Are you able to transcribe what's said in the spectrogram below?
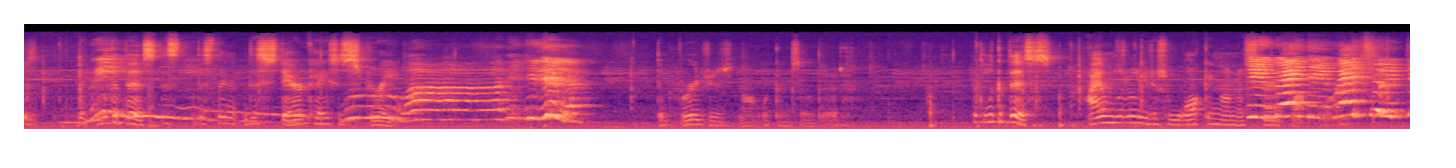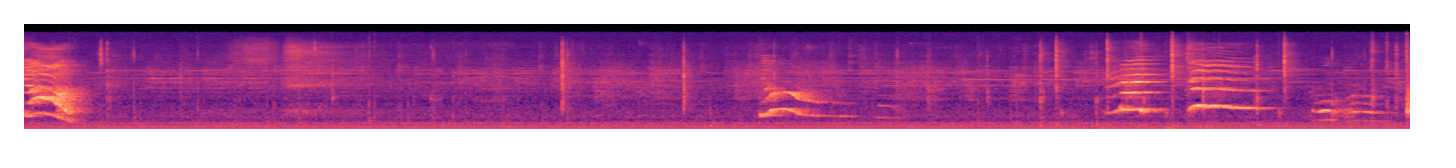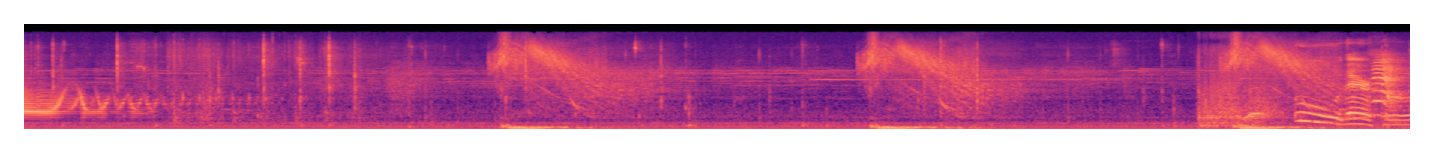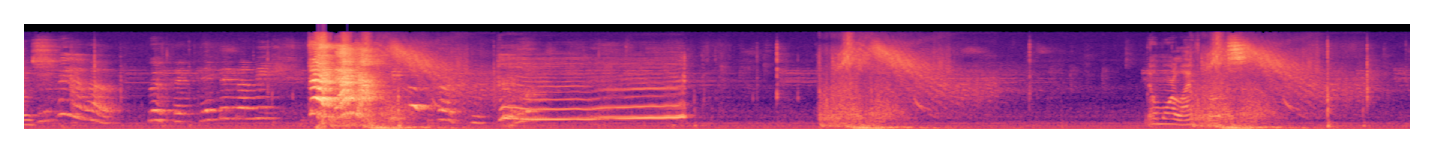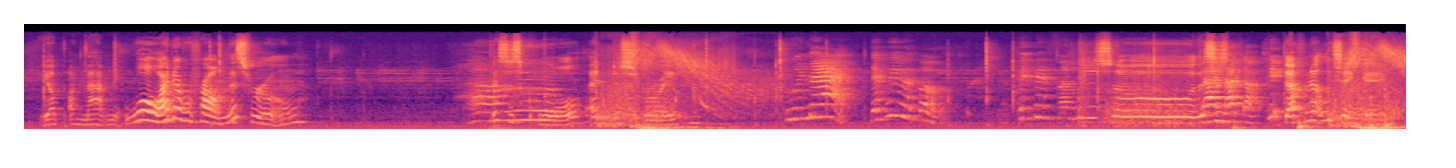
Is- Like, look at this. This this thing this staircase is straight. The bridge is not looking so good. Look look at this. I am literally just walking on a straight there it goes. No more lifeboats. Yep, I'm that me. Whoa, I never found this room. This is cool and destroyed. So this is definitely sinking.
